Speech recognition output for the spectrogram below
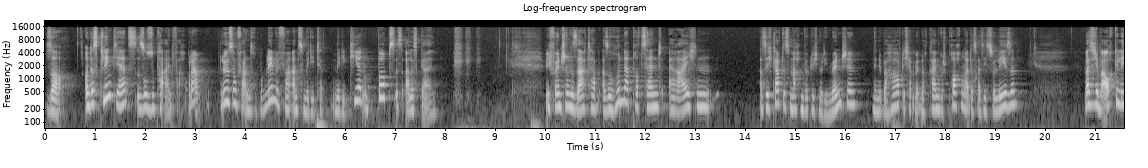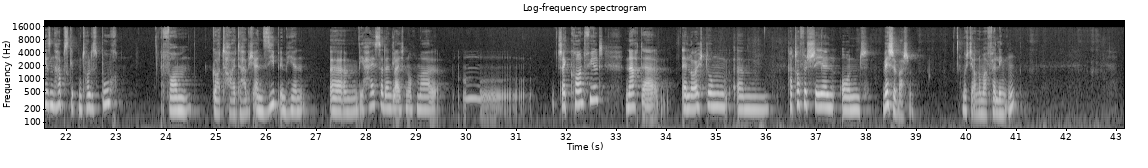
so, und das klingt jetzt so super einfach, oder? Lösung für unsere Probleme, wir fangen an zu meditieren und bups, ist alles geil. Wie ich vorhin schon gesagt habe, also 100% erreichen, also ich glaube, das machen wirklich nur die Mönche, wenn überhaupt. Ich habe mit noch keinem gesprochen, das, was ich so lese. Was ich aber auch gelesen habe, es gibt ein tolles Buch vom Gott, heute habe ich ein Sieb im Hirn. Ähm, wie heißt er denn gleich nochmal? Jack Cornfield nach der Erleuchtung ähm, Kartoffelschälen und Wäsche waschen. Muss ich dir auch nochmal verlinken.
